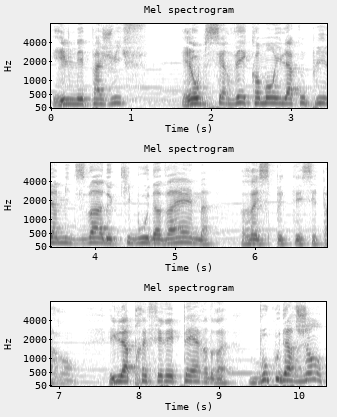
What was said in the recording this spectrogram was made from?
il n'est pas juif, et observez comment il accomplit la mitzvah de Kiboud Avahem, respecter ses parents. Il a préféré perdre beaucoup d'argent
